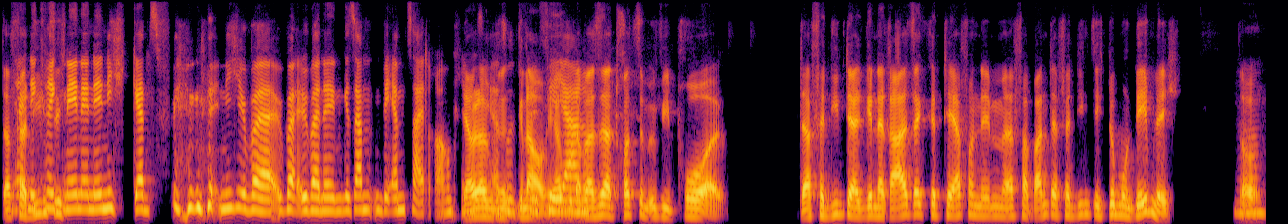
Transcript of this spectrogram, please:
Da Ja, nee, verdient krieg, sich nee, nee, nee, nicht ganz, nicht über, über, über den gesamten WM-Zeitraum. Ja, oder, also genau, ja, gut, aber es ist ja trotzdem irgendwie pro, da verdient der Generalsekretär von dem äh, Verband, der verdient sich dumm und dämlich. So. Ja.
